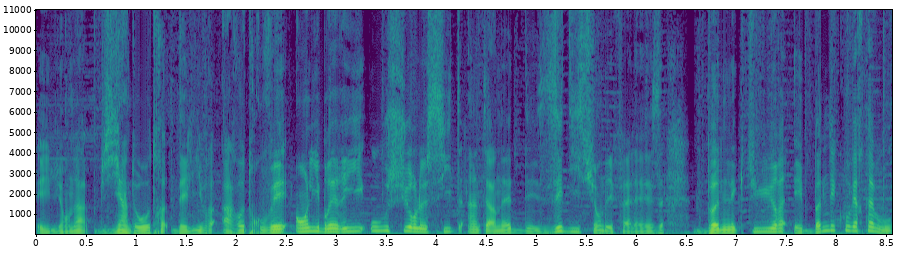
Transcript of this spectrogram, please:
Et il y en a bien d'autres, des livres à retrouver en librairie ou sur le site internet des éditions des Falaises. Bonne lecture et bonne découverte à vous.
